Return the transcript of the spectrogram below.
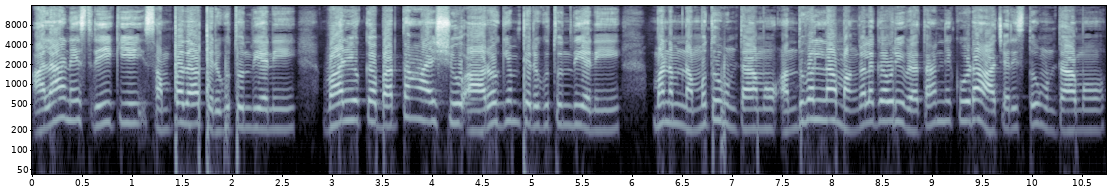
అలానే స్త్రీకి సంపద పెరుగుతుంది అని వారి యొక్క భర్త ఆయుష్ ఆరోగ్యం పెరుగుతుంది అని మనం నమ్ముతూ ఉంటాము. అందువల్ల మంగళగౌరి వ్రతాన్ని కూడా ఆచరిస్తూ ఉంటాము.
